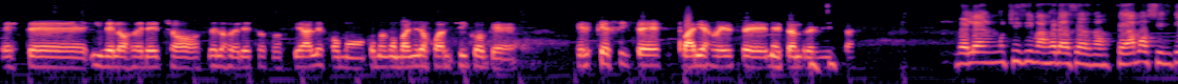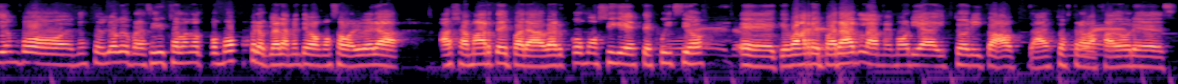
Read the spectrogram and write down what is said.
este, y de los derechos, de los derechos sociales, como, como el compañero Juan Chico que, que cité varias veces en esta entrevista. Belén, muchísimas gracias. Nos quedamos sin tiempo en este bloque para seguir charlando con vos, pero claramente vamos a volver a, llamarte para ver cómo sigue este juicio eh, que va a reparar la memoria histórica a estos trabajadores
